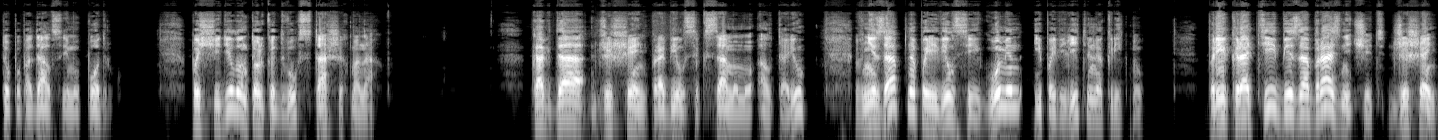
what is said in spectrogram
кто попадался ему под руку. Пощадил он только двух старших монахов. Когда Джишень пробился к самому алтарю, внезапно появился игумен и повелительно крикнул. «Прекрати безобразничать, Джишень,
